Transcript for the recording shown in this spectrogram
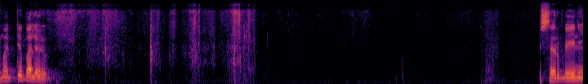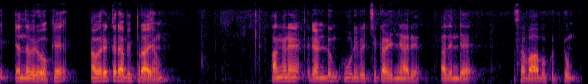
മറ്റ് പലരും ഷെർബീനി എന്നിവരുമൊക്കെ അവരൊക്കെ ഒരു അഭിപ്രായം അങ്ങനെ രണ്ടും കൂടി വെച്ച് കഴിഞ്ഞാൽ അതിന്റെ സവാബ് കിട്ടും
